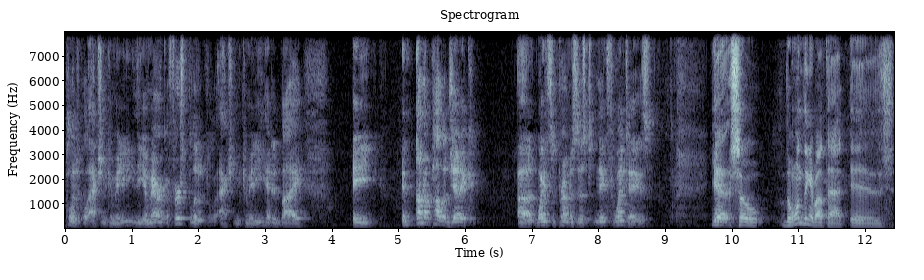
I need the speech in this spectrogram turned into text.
political action committee, the America First Political Action Committee, headed by a an unapologetic uh, white supremacist Nick Fuentes. Yeah. So the one thing about that is,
